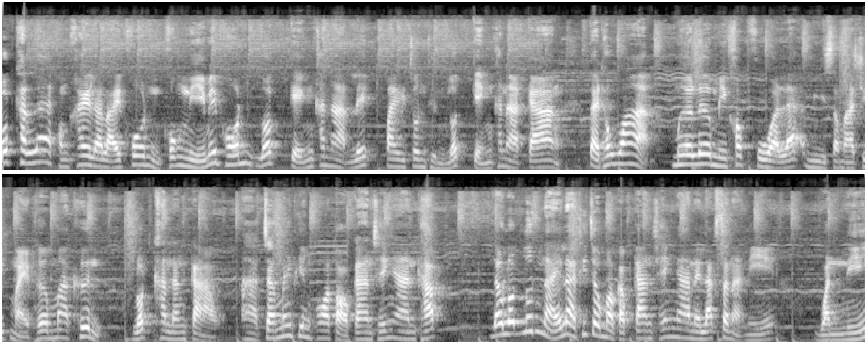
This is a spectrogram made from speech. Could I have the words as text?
รถคันแรกของใครหลาย ๆ คน คงหนีไม่พ้นรถเก๋งขนาดเล็กไปจนถึงรถเก๋งขนาดกลาง แต่ถ้าว่าเมื่อเริ่มมีครอบครัวและมีสมาชิกใหม่เพิ่มมากขึ้น รถคันดังกล่าว อาจจะไม่เพียงพอต่อการใช้งานครับ แล้วรถรุ่นไหนล่ะที่จะเหมาะกับการใช้งานในลักษณะนี้ วันนี้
